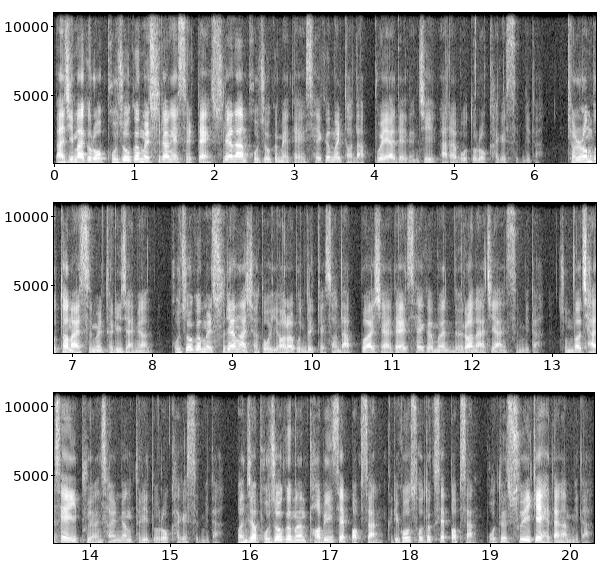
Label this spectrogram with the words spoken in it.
마지막으로 보조금을 수령했을 때 수령한 보조금에 대해 세금을 더 납부해야 되는지 알아보도록 하겠습니다. 결론부터 말씀을 드리자면 보조금을 수령하셔도 여러분들께서 납부하셔야 될 세금은 늘어나지 않습니다. 좀 더 자세히 부연 설명드리도록 하겠습니다. 먼저 보조금은 법인세법상 그리고 소득세법상 모두 수익에 해당합니다.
